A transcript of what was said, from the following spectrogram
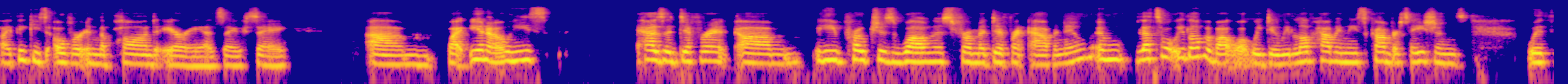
I think he's over in the pond area, as they say. Um, but you know, he's has a different um he approaches wellness from a different avenue and that's what we love about what we do we love having these conversations with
